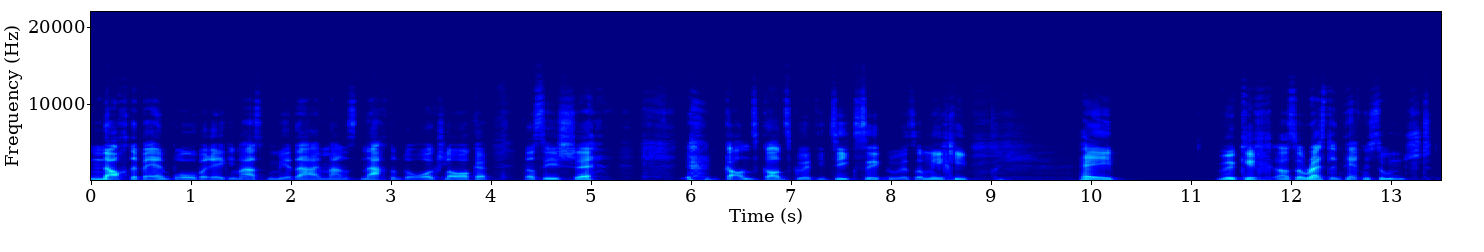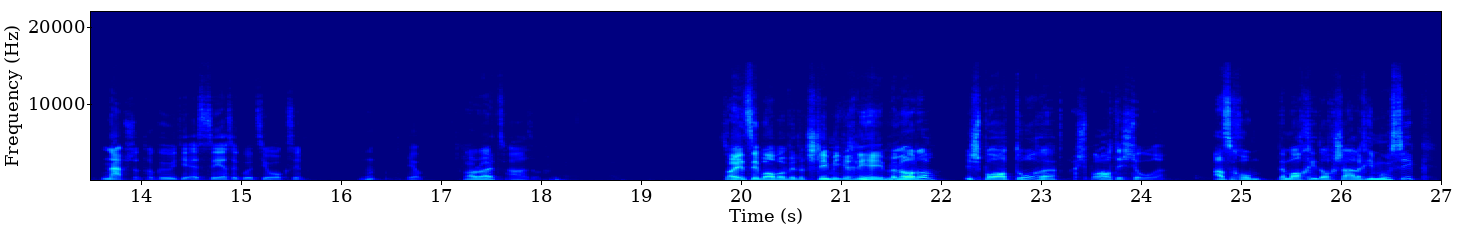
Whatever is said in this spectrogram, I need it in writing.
nach der Bandprobe regelmäßig bei mir daheim, wir haben es Nacht um die Ohren geschlagen. Das ist äh, eine ganz, ganz gute Zeit gewesen. Grüße an Michi. Hey, wirklich, also wrestling-technisch sonst, nebst der Tragödie, ein sehr, sehr gutes Jahr gewesen. Ja, Alright. also. So, jetzt eben aber wieder die Stimmung ein bisschen heben, oder? Ist Sport durch? Sport ist durch. Also komm, dann mache ich doch schnell ein bisschen Musik.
